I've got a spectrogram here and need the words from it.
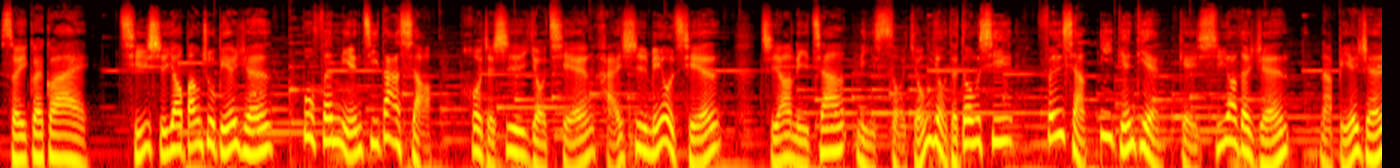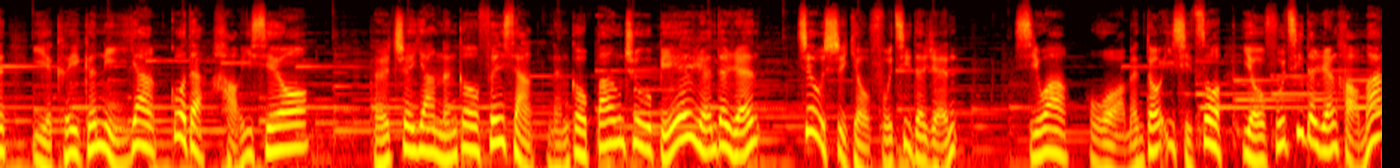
所以，乖乖，其实要帮助别人，不分年纪大小，或者是有钱还是没有钱，只要你将你所拥有的东西分享一点点给需要的人，那别人也可以跟你一样过得好一些哦。而这样能够分享、能够帮助别人的人，就是有福气的人。希望我们都一起做有福气的人，好吗？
